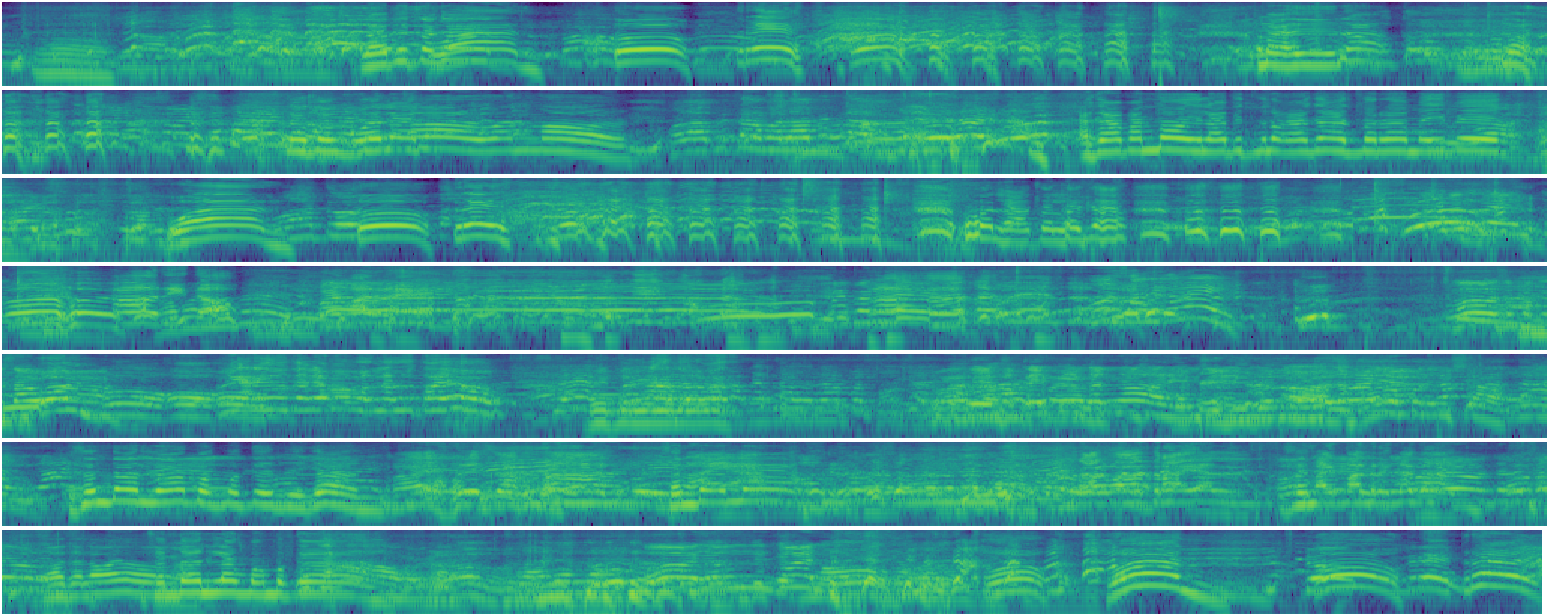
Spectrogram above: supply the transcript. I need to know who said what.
Speaker 1: Oh. Lapit agad.
Speaker 2: One, two, three.
Speaker 1: Mahina.
Speaker 2: One
Speaker 1: Natunggalan.
Speaker 2: more, one more.
Speaker 1: Agapan mo, ilapit mo na kagad para maipit.
Speaker 2: One, two, three.
Speaker 1: Wala talaga.
Speaker 2: Oh, dito.
Speaker 3: Oh, sa mag-asawa.
Speaker 4: Kaya kayo dalawa, maglaro tayo! Kaya dalawa!
Speaker 3: Kaya magkaibigan nga eh.
Speaker 1: Sandaan lang pag magkaibigan. Sandaan lang.
Speaker 5: Mga trial. Ay, malre ka na.
Speaker 2: Oh, dalawa yun.
Speaker 1: Sandaan lang pag magka...
Speaker 3: Oh, yung kwan.
Speaker 1: Oh, one, two, three.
